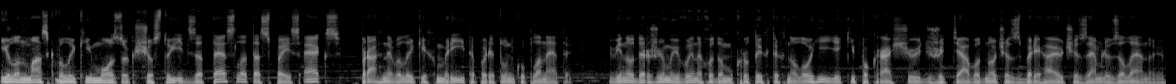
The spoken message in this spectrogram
Ілон Маск великий мозок, що стоїть за Тесла та SpaceX, прагне великих мрій та порятунку планети. Він одержимий винаходом крутих технологій, які покращують життя, водночас зберігаючи землю зеленою.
